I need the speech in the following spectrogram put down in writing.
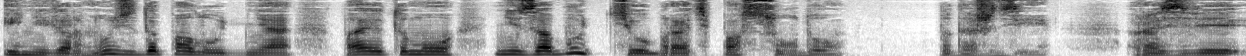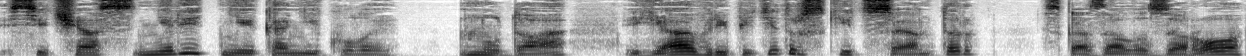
и не вернусь до полудня, поэтому не забудьте убрать посуду». «Подожди, Разве сейчас не летние каникулы? Ну да, я в репетиторский центр, — сказала Зеро,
